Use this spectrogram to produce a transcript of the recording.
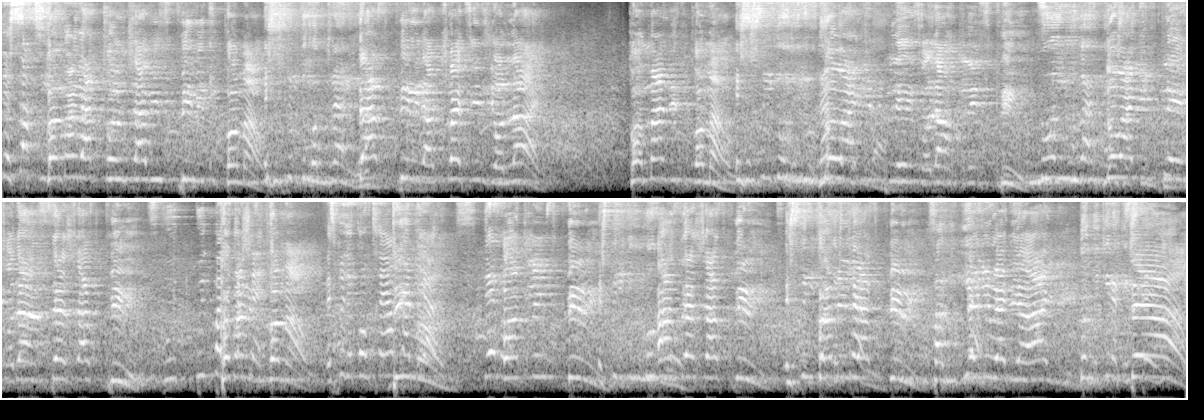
De sortir. Command that contrary spirit to come out. Ese espíritu contrario. That spirit that threatens your life. Command it to come out. Ese espíritu No hiding place for that unclean spirit. No hay lugar. No espíritu. place for that ancestral spirit. Vous- vous ne pas de Command it to come out. Esprit de contraire. Demons, unclean spirit, ancestral spirit, familiar spirit, anywhere they are hiding. Donde quiera que Stay out.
